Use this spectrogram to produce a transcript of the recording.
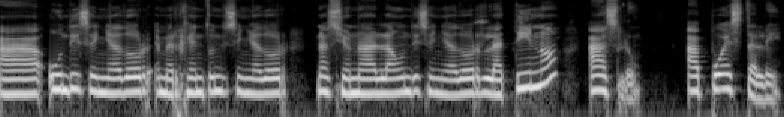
a un diseñador emergente, un diseñador nacional, a un diseñador latino, hazlo, apuéstale,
